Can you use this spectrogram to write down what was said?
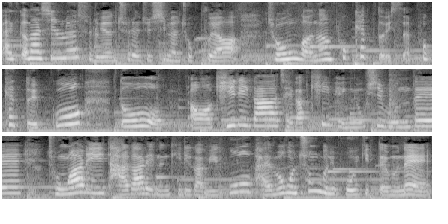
깔끔한 실루엣으로 연출해 주시면 좋고요. 좋은 거는 포켓도 있어요. 포켓도 있고 또 어, 길이가 제가 키 165인데 종아리 다 가리는 길이감이고 발목은 충분히 보이기 때문에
